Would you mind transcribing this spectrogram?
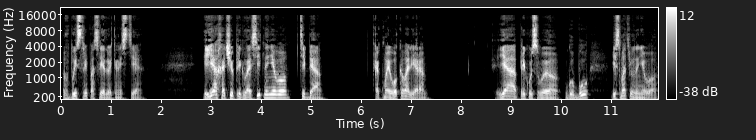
в быстрой последовательности. И я хочу пригласить на него тебя, как моего кавалера. Я прикусываю губу и смотрю на него.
